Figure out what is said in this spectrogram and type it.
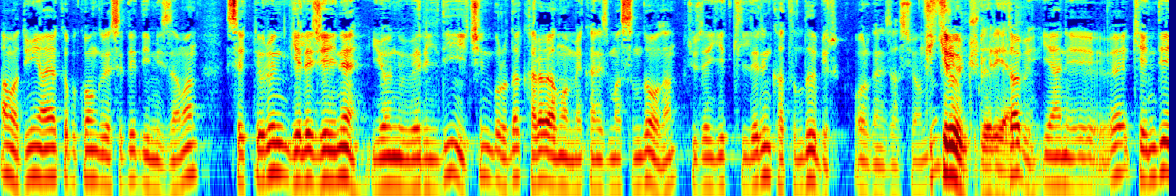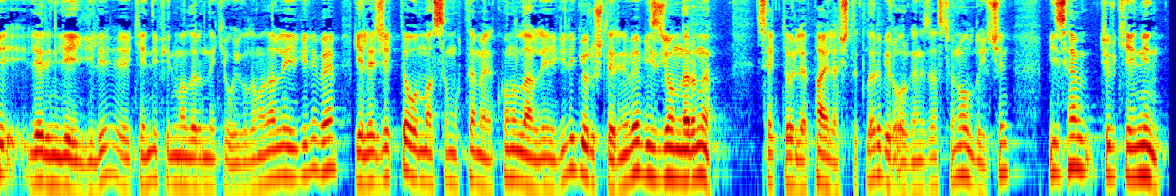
Ama Dünya Ayakkabı Kongresi dediğimiz zaman sektörün geleceğine yön verildiği için burada karar alma mekanizmasında olan düzey yetkililerin katıldığı bir organizasyondu. Fikir öncüleri yani. Tabii yani e, ve kendilerinle ilgili, e, kendi firmalarındaki uygulamalarla ilgili ve gelecekte olması muhtemel konularla ilgili görüşlerini ve vizyonlarını sektörle paylaştıkları bir organizasyon olduğu için biz hem Türkiye'nin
